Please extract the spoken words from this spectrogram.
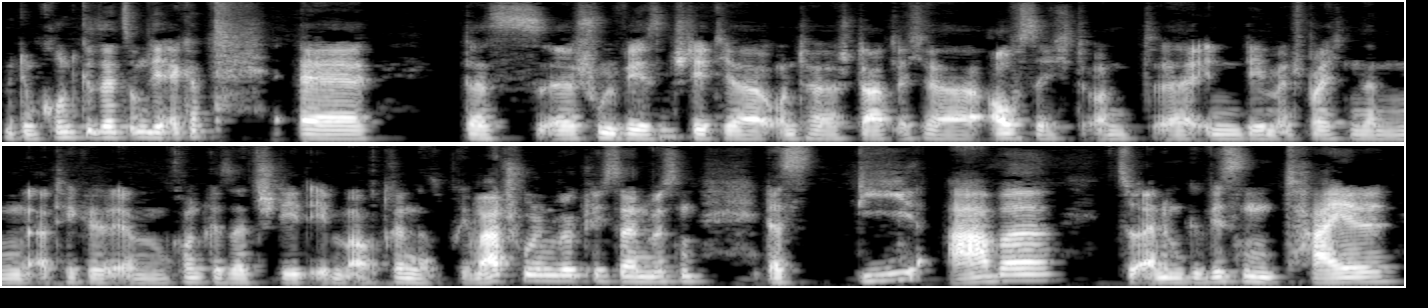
mit dem Grundgesetz um die Ecke. Äh, das äh, Schulwesen steht ja unter staatlicher Aufsicht und äh, in dem entsprechenden Artikel im Grundgesetz steht eben auch drin, dass Privatschulen möglich sein müssen, dass die aber zu einem gewissen Teil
